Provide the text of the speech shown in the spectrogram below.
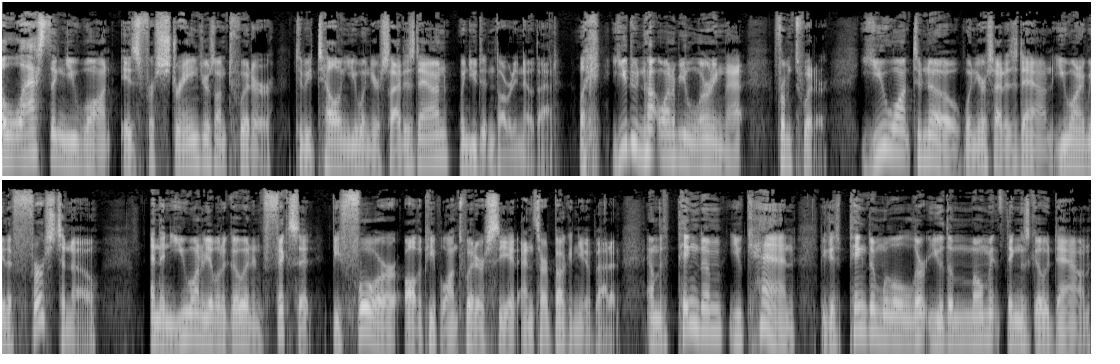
The last thing you want is for strangers on Twitter to be telling you when your site is down when you didn't already know that. Like, you do not want to be learning that from Twitter. You want to know when your site is down. You want to be the first to know. And then you want to be able to go in and fix it before all the people on Twitter see it and start bugging you about it. And with Pingdom, you can, because Pingdom will alert you the moment things go down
